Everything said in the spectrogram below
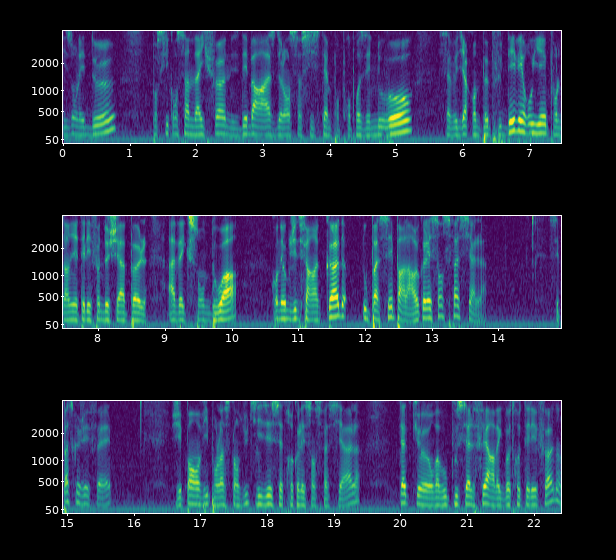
ils ont les deux. Pour ce qui concerne l'iPhone, ils se débarrassent de l'ancien système pour proposer le nouveau. Ça veut dire qu'on ne peut plus déverrouiller pour le dernier téléphone de chez Apple avec son doigt, qu'on est obligé de faire un code ou passer par la reconnaissance faciale. C'est pas ce que j'ai fait. J'ai pas envie pour l'instant d'utiliser cette reconnaissance faciale. Peut-être qu'on va vous pousser à le faire avec votre téléphone.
